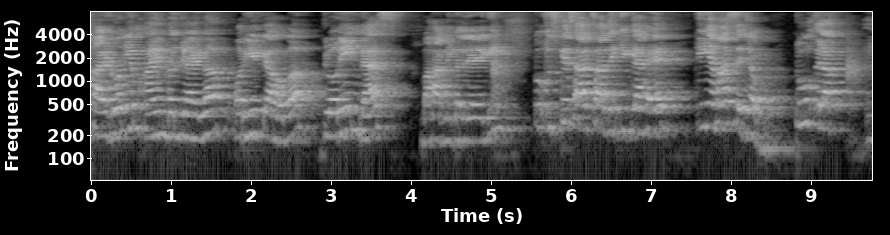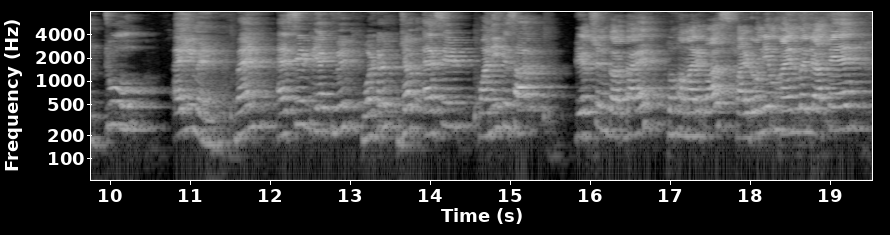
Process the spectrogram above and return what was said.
हाइड्रोनियम आयन बन जाएगा और ये क्या होगा? क्लोरीन गैस बाहर निकल जाएगी। तो उसके साथ साथ देखिए क्या है कि यहाँ से जब two two element when acid react with water जब एसिड पानी के साथ रिएक्शन करता है तो हमारे पास हाइड्रोनियम आयन बन जाते हैं।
